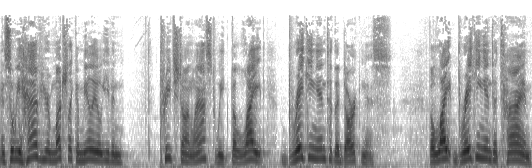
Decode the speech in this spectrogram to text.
And so we have here, much like Emilio even preached on last week, the light breaking into the darkness. the light breaking into time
